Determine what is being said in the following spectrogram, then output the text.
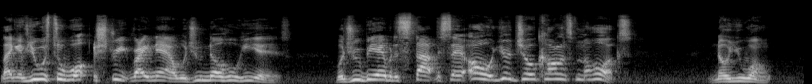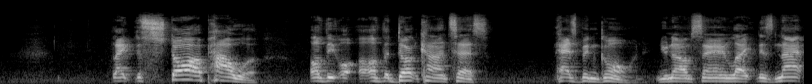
Like, if you was to walk the street right now, would you know who he is? Would you be able to stop and say, oh, you're Joe Collins from the Hawks? No, you won't. Like, the star power of the uh, of the dunk contest has been gone. You know what I'm saying? Like, there's not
